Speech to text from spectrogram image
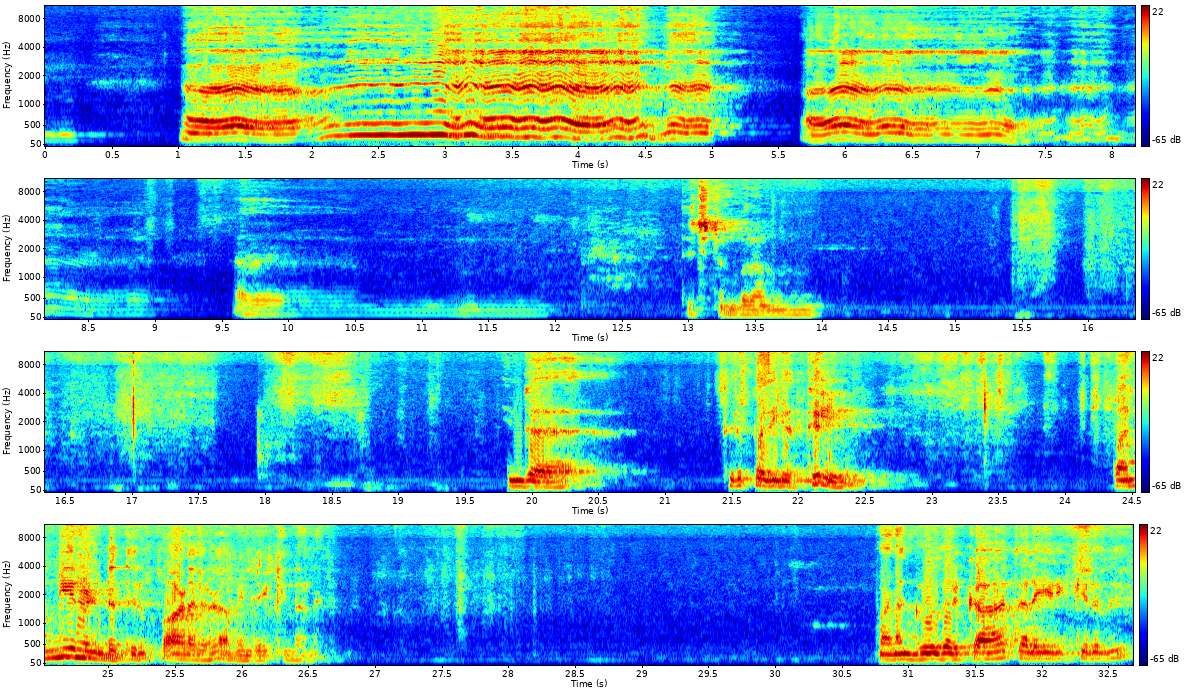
இந்த திருப்பதிகத்தில் பன்னிரண்டு திருப்பாடல்கள் அமைந்திருக்கின்றன. வணங்குவதற்காக தலையிருக்கிறது.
